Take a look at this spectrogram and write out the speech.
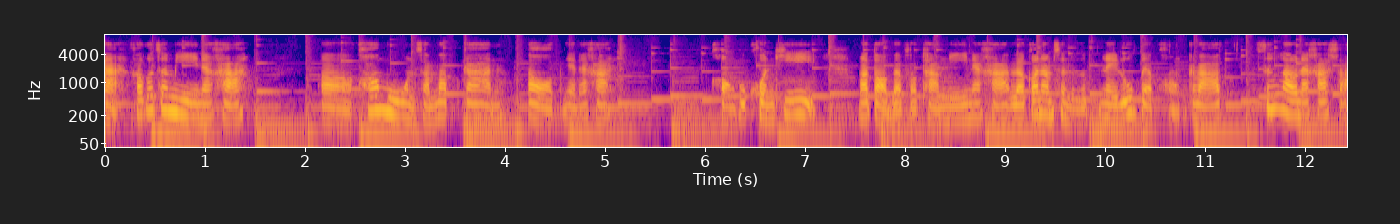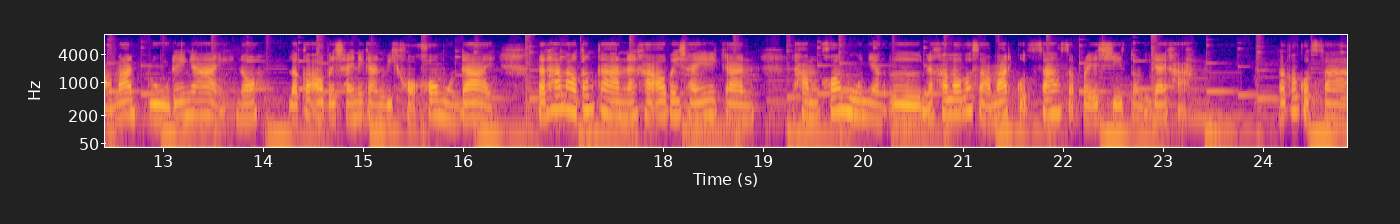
อะเขาก็จะมีนะคะข้อมูลสำหรับการ ตอบเนี่ยนะคะ ของบุคคลที่มาตอบแบบสอบถามนี้นะคะ แล้วก็นำเสนอในรูปแบบของกราฟ ซึ่งเรานะคะสามารถดูได้ง่ายเนาะแล้วก็เอาไปใช้ในการวิเคราะห์ข้อมูลได้ แต่ถ้าเราต้องการนะคะเอาไปใช้ในการทำข้อมูลอย่างอื่นนะคะ เราก็สามารถกดสร้างสเปรดชีตตรงนี้ได้ค่ะ แล้วก็กดสร้าง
